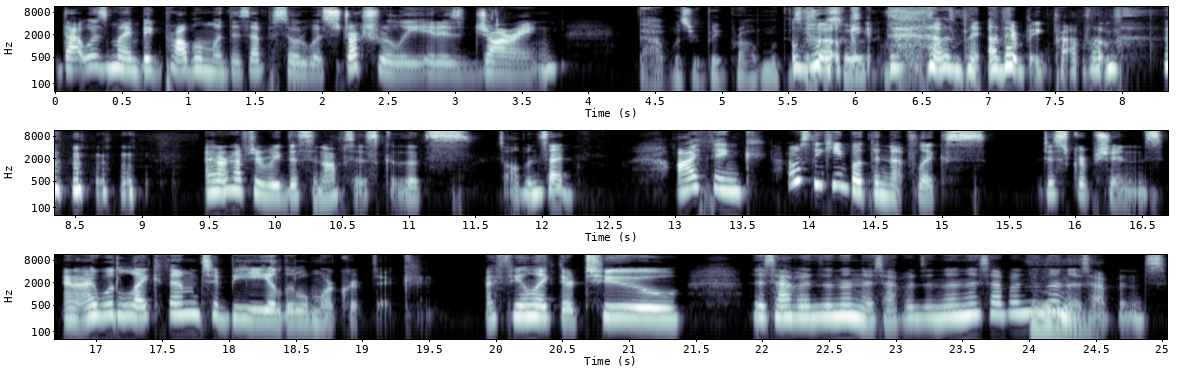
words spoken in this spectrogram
that was my big problem with this episode. Was structurally it is jarring. That was your big problem with this episode? Okay, that was my other big problem. I don't have to read the synopsis because that's it's all been said. I think I was thinking about the Netflix descriptions, and I would like them to be a little more cryptic. I feel like they're too. This happens, and then this happens, and then this happens, and then hmm. this happens.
